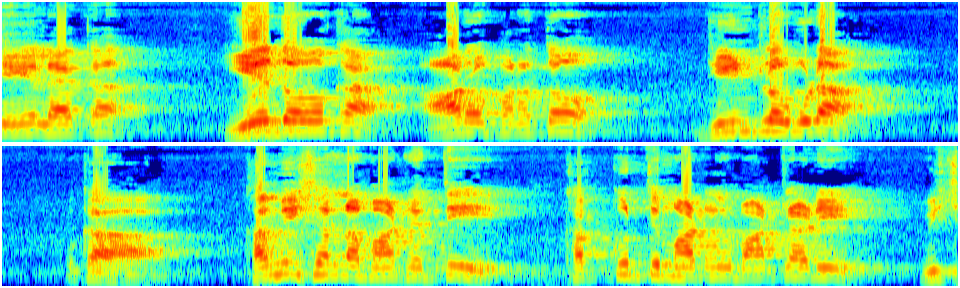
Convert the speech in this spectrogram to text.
చేయలేక ఏదో ఒక ఆరోపణతో దీంట్లో కూడా ఒక కమిషన్ల మాట ఎత్తి కక్కుర్తి మాటలు మాట్లాడి విష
